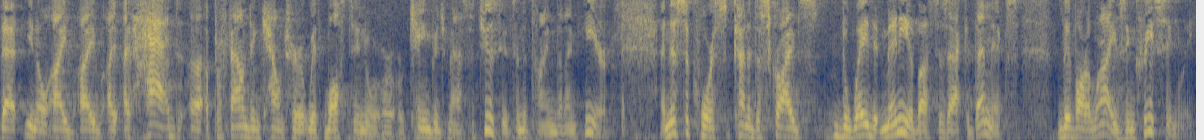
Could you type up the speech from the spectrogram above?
that you know I've, I've, I've had a, profound encounter with Boston or, or, or, Cambridge, Massachusetts, in the time that I'm here. And this, of course, kind of describes the way that many of us as academics live our lives increasingly.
